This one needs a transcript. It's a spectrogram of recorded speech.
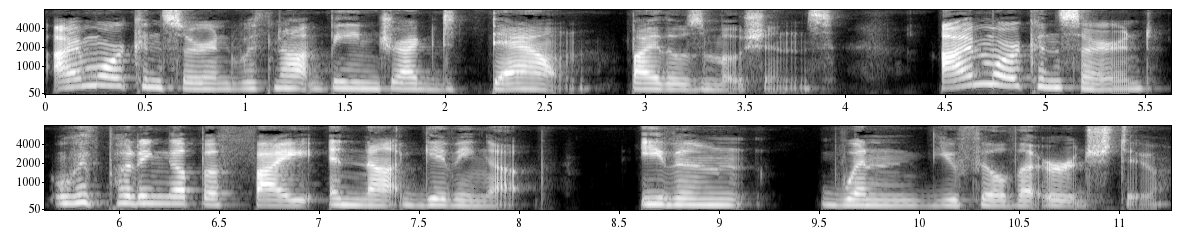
I'm more concerned with not being dragged down by those emotions. I'm more concerned with putting up a fight and not giving up, even when you feel the urge to.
